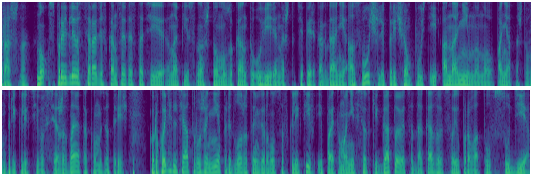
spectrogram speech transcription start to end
Страшно. Ну, справедливости ради, в конце этой статьи написано, что музыканты уверены, что теперь, когда они озвучили, причем пусть и анонимно, но понятно, что внутри коллектива все же знают, о ком идет речь, руководитель театра уже не предложит им вернуться в коллектив, и поэтому они все-таки готовятся доказывать свою правоту в суде.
